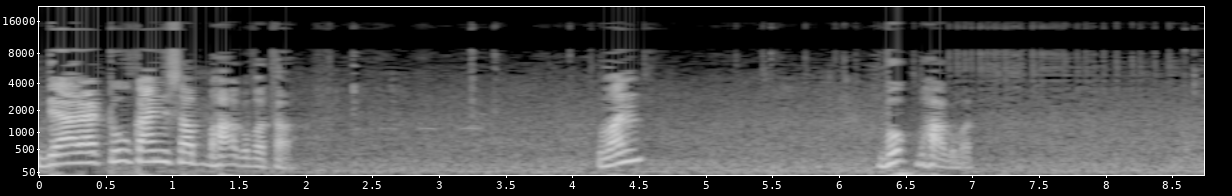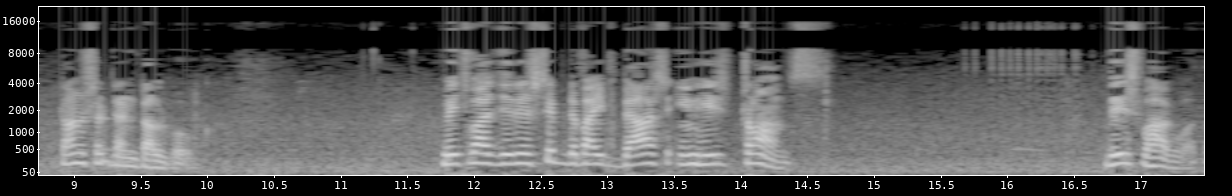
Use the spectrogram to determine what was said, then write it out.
There are two kinds of Bhagavata. One, book Bhagavat, transcendental book, which was received by Vyas in his trance. This Bhagavat,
